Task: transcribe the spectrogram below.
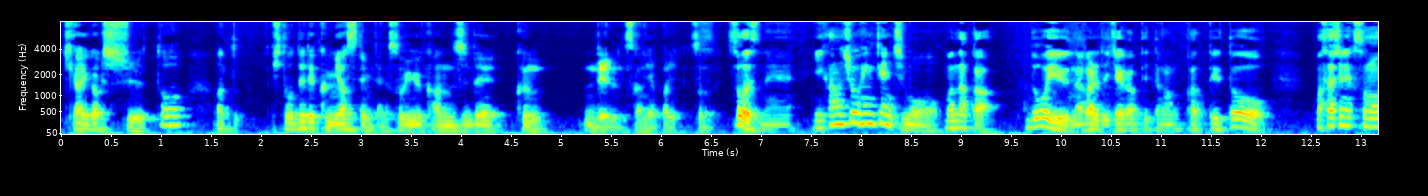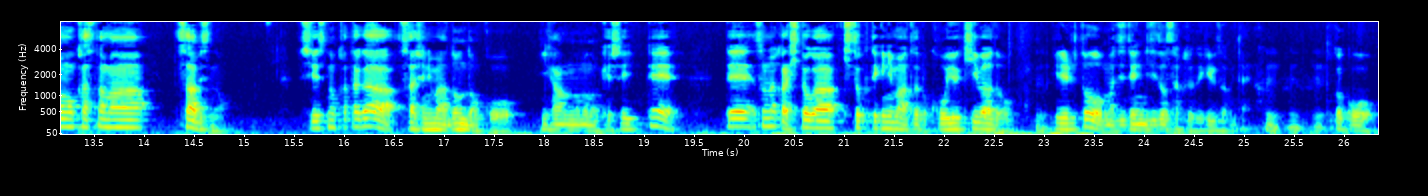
機械学習と、あと、人手で組み合わせてみたいな、そういう感じで組んでるんですかね、やっぱり。そのそうですね。違反商品検知も、まあなんか、どういう流れで出来上がっていったのかっていうと、まあ最初にそのカスタマーサービスの CS の方が最初にまあどんどんこう違反のものを消していって、で、その中から人が規則的にまあ例えばこういうキーワードを入れると、まあ事前に自動削除できるぞみたいな。とかこ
